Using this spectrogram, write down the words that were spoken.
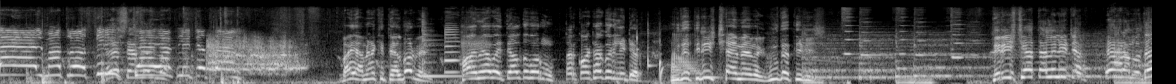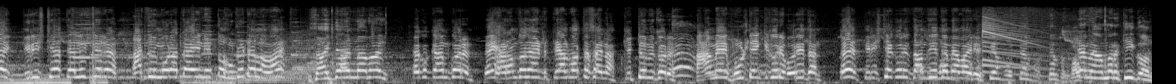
তেল মাত্র তিরিশ তেল টাকা এক লিটার তেল। ভাই আমরা কি তেল পারবেন হ্যাঁ মেয়ে ভাই তেল তো পারমু তার কয়টা করে লিটার? হুদে তিরিশ টাকা মেয়ে ভাই হুদে তিরিশ। তিরিশ টাকা তেল লিটার। এ হারাম দেখ তিরিশ টাকা তেল লিটার আর তুই মোরা তাই নে তো হুন্ডো টেলো ভাই যাইতে আন না ভাই। এক কাম করেন এই হারাম দাদা তেল ভরতে চাই না কিট্টুমি করে আমি এই ফুল ট্যাঙ্কি করে ভরিয়ে দেন এ তিরিশ টাকা করে দাম দিয়ে দেন বাইরে। তেল তেল তেল আমরা কি কন?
